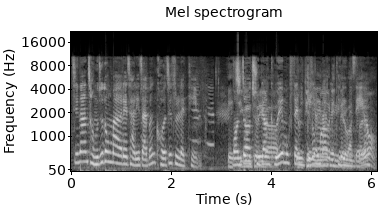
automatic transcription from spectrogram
지난 정주동 마을에 자리 잡은 거지술래팀. 예, 먼저 주변 교회 목사님께 연락을 드리는데요.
